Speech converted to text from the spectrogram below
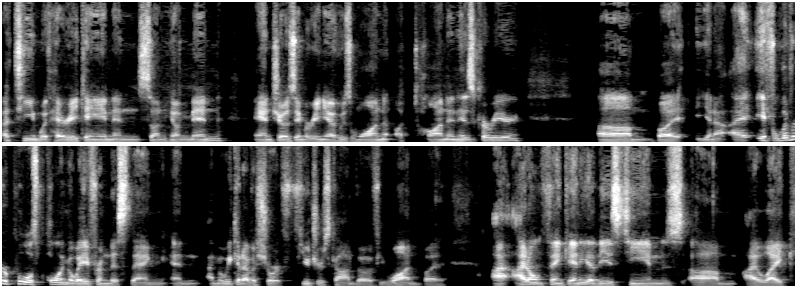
a team with Harry Kane and Son Heung-min and Jose Mourinho, who's won a ton in his career. Um, but you know, I, if Liverpool is pulling away from this thing, and I mean, we could have a short futures convo if you want, but I, I don't think any of these teams um, I like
